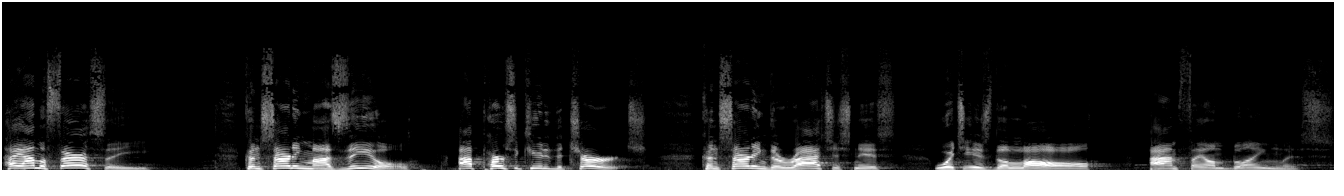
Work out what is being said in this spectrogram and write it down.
hey, I'm a Pharisee. Concerning my zeal, I persecuted the church. Concerning the righteousness, which is the law, I'm found blameless.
